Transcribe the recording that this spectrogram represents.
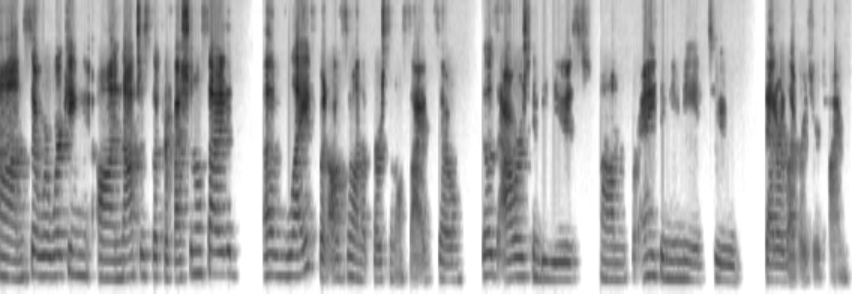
Um, so we're working on not just the professional side of, of life, but also on the personal side. So those hours can be used um, for anything you need to better leverage your time.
